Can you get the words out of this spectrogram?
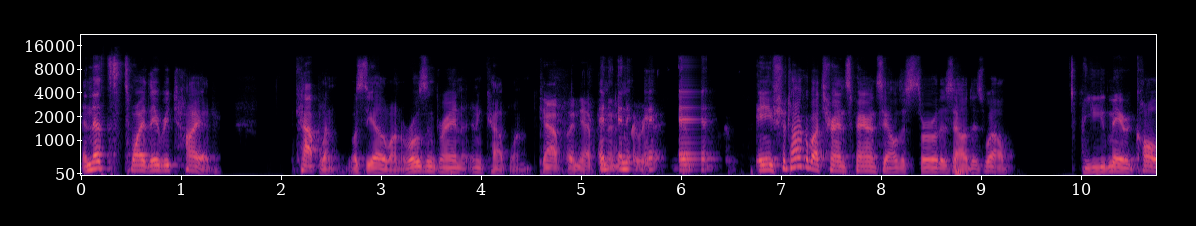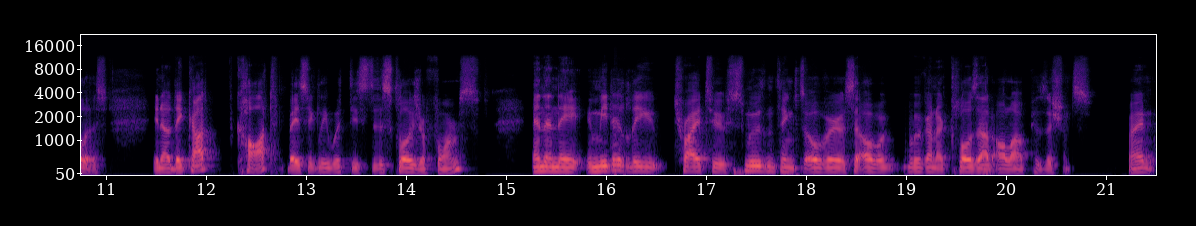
And that's why they retired. Kaplan was the other one rosengren and kaplan. Kaplan yeah and, and, and, and, and if you talk about transparency i'll just throw this out as well. You may recall this. You know they got caught basically with these disclosure forms and then they immediately try to smoothen things over say oh we're, we're going to close out all our positions right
